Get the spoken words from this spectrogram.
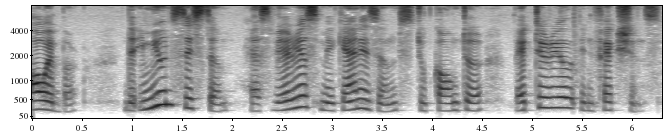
However, the immune system has various mechanisms to counter bacterial infections.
